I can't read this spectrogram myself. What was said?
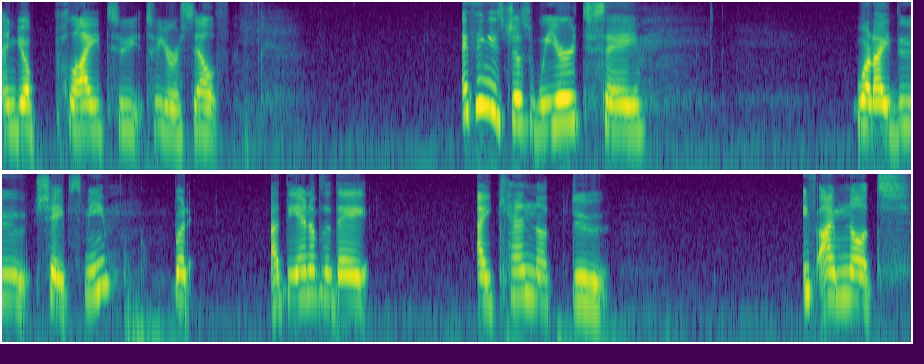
and you apply it to to yourself. I think it's just weird to say what I do shapes me, but at the end of the day, I cannot do if I'm not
